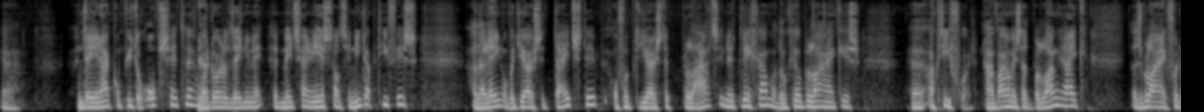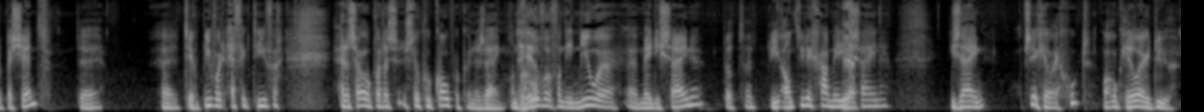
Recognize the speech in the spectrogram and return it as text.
ja, een DNA-computer opzetten, waardoor het medicijn in eerste instantie niet actief is, en alleen op het juiste tijdstip of op de juiste plaats in het lichaam, wat ook heel belangrijk is, uh, actief wordt. Nou, waarom is dat belangrijk? Dat is belangrijk voor de patiënt. De uh, therapie wordt effectiever. En dat zou ook wel eens een stuk goedkoper kunnen zijn. Want heel veel van die nieuwe uh, medicijnen, dat, die antilichaammedicijnen, ja. die zijn op zich heel erg goed, maar ook heel erg duur.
